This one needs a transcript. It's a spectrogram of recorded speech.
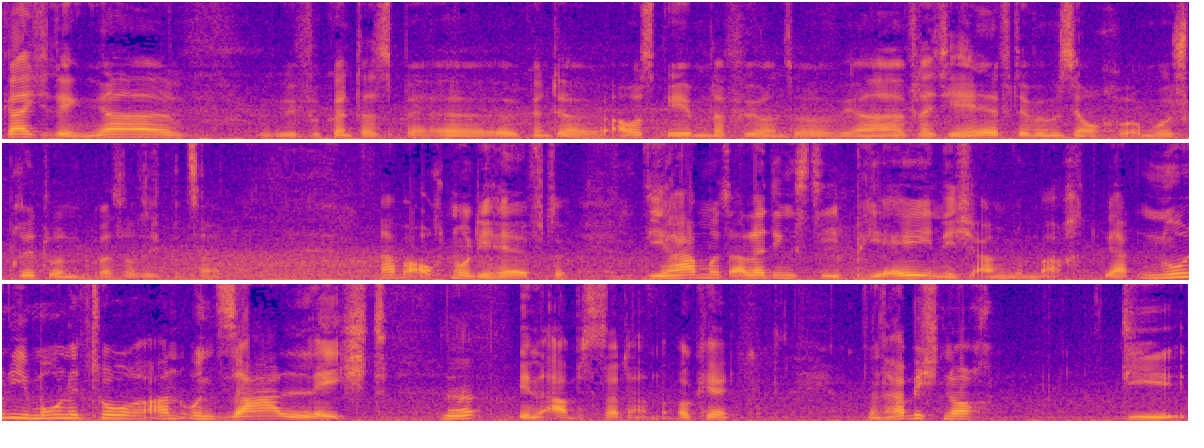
Gleiche Ding, ja, wie viel könnt ihr, äh, könnt ihr ausgeben dafür und so, ja, vielleicht die Hälfte, wir müssen ja auch irgendwo Sprit und was weiß ich bezahlen. Aber auch nur die Hälfte. Die haben uns allerdings die PA nicht angemacht. Wir hatten nur die Monitore an und Saallicht ja. in Amsterdam. Okay? Dann habe ich noch die,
